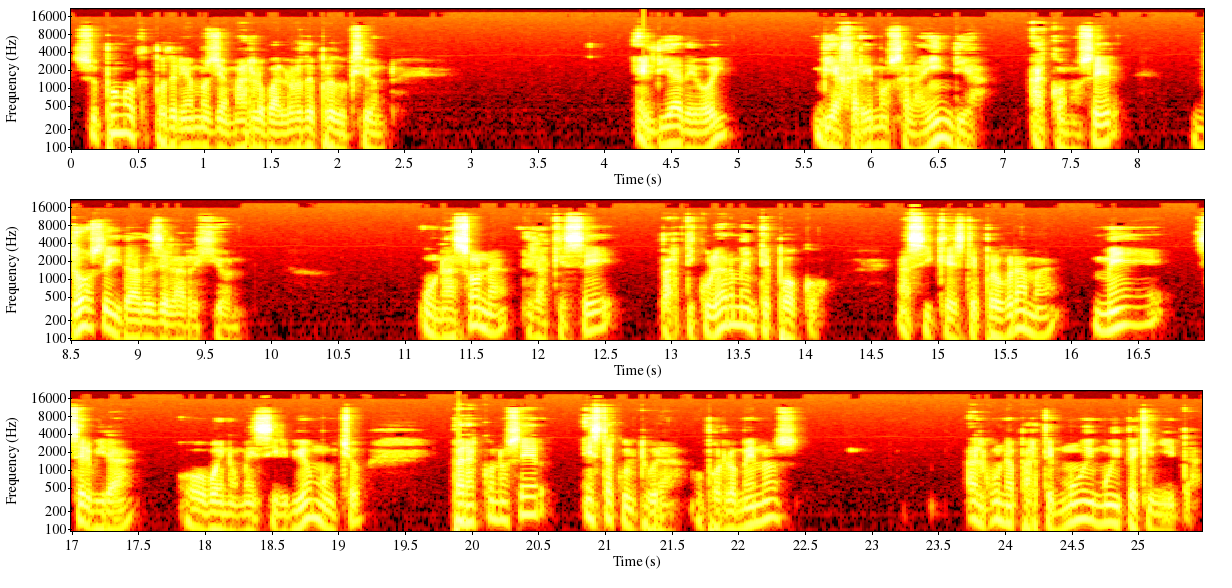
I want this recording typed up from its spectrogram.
supongo que podríamos llamarlo valor de producción. El día de hoy viajaremos a la India a conocer dos deidades de la región, una zona de la que sé particularmente poco, así que este programa me servirá, o bueno, me sirvió mucho, para conocer esta cultura, o por lo menos alguna parte muy muy pequeñita,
